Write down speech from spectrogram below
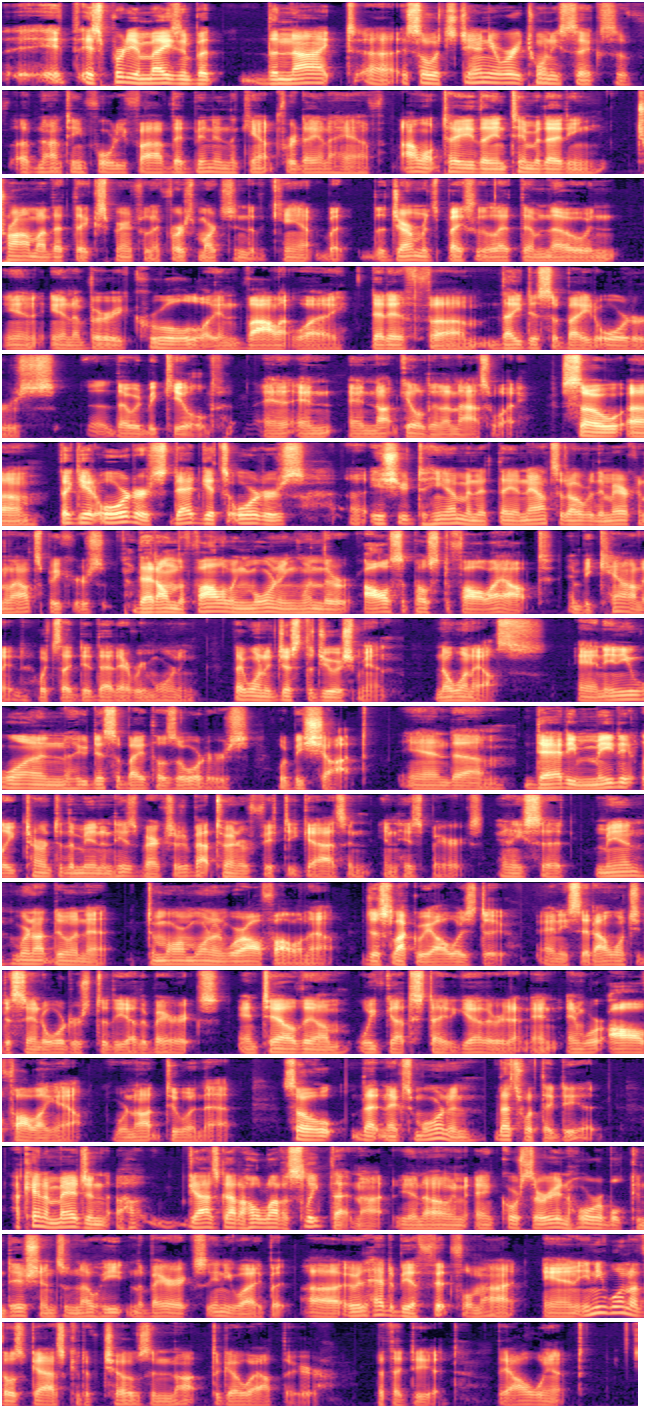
it, it's pretty amazing. But the night, uh, so it's January 26th of, of 1945. They'd been in the camp for a day and a half. I won't tell you the intimidating trauma that they experienced when they first marched into the camp, but the Germans basically let them know in, in, in a very cruel and violent way that if um, they disobeyed orders, uh, they would be killed and, and, and not killed in a nice way. So um, they get orders. Dad gets orders uh, issued to him, and they announce it over the American loudspeakers that on the following morning, when they're all supposed to fall out and be counted, which they did that every morning, they wanted just the Jewish men, no one else. And anyone who disobeyed those orders would be shot. And um, Dad immediately turned to the men in his barracks. There's about 250 guys in, in his barracks. And he said, Men, we're not doing that. Tomorrow morning, we're all falling out, just like we always do. And he said, I want you to send orders to the other barracks and tell them we've got to stay together and, and, and we're all falling out. We're not doing that. So that next morning, that's what they did. I can't imagine uh, guys got a whole lot of sleep that night, you know, and, and, of course they're in horrible conditions and no heat in the barracks anyway, but uh, it had to be a fitful night. And any one of those guys could have chosen not to go out there, but they did. They all went.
